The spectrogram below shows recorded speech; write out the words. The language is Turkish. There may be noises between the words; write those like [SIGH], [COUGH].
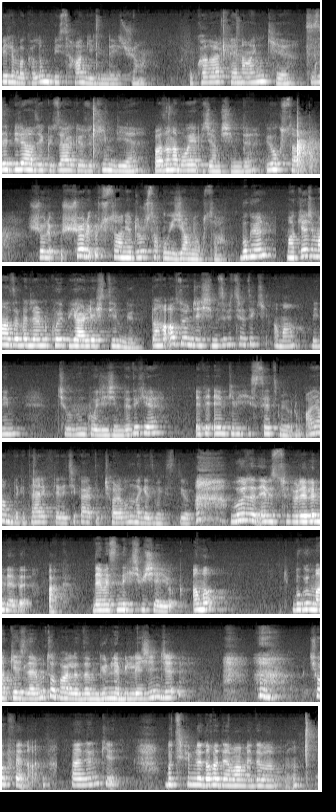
Bilin bakalım biz hangi gündeyiz şu an? O kadar fenayım ki. Size birazcık güzel gözükeyim diye badana boya yapacağım şimdi. Yoksa şöyle şöyle 3 saniye durursam uyuyacağım yoksa. Bugün makyaj malzemelerimi koyup yerleştiğim gün. Daha az önce işimizi bitirdik ama benim çılgın kocacığım dedi ki evi ev gibi hissetmiyorum. Ayağımdaki terlikleri çıkartıp çorabımla gezmek istiyorum. [GASPS] Bu yüzden evi süpürelim dedi. Bak demesinde hiçbir şey yok. Ama bugün makyajlarımı toparladığım günle birleşince [LAUGHS] çok fenayım. Ben dedim ki bu tipimle daha devam edemem.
